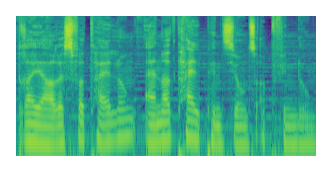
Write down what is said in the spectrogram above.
Dreijahresverteilung einer Teilpensionsabfindung.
